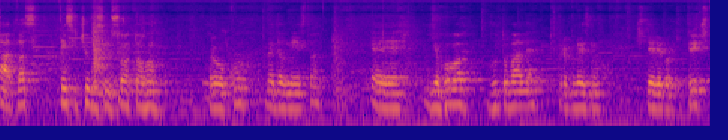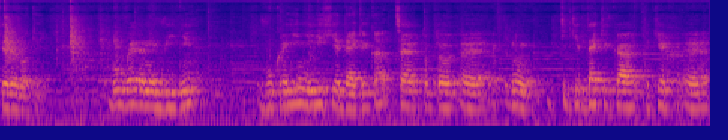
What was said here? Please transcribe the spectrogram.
Атлас 1800 року видавництва. Е, Його готували приблизно 4 роки, 3-4 роки. Був виданий в Відні. В Україні їх є декілька. Це тобто е, ну, тільки декілька таких е,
